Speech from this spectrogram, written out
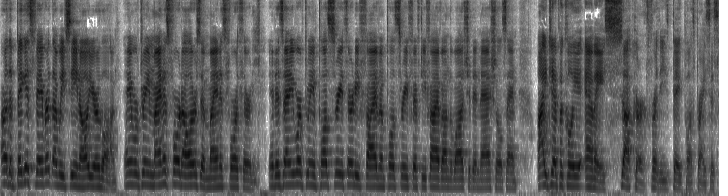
are the biggest favorite that we've seen all year long. Anywhere between minus $4 and minus 430. It is anywhere between plus 335 and plus 355 on the Washington Nationals. And I typically am a sucker for these big plus prices.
